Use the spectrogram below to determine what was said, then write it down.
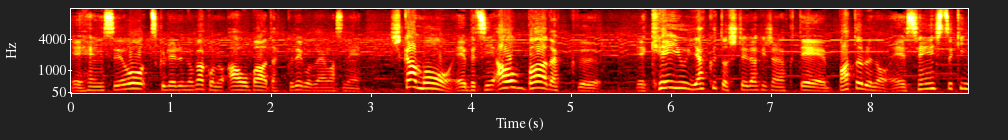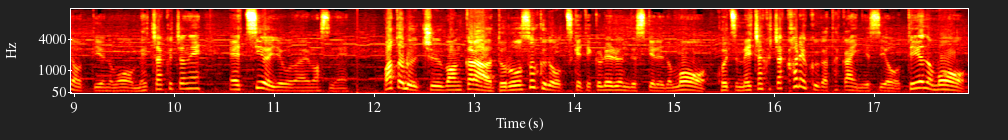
え、編成を作れるのがこの青バーダックでございますね。しかも、え、別に青バーダック、え、経由役としてだけじゃなくて、バトルの、え、選出機能っていうのもめちゃくちゃね、え、強いでございますね。バトル中盤からドロー速度をつけてくれるんですけれども、こいつめちゃくちゃ火力が高いんですよ。っていうのも、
